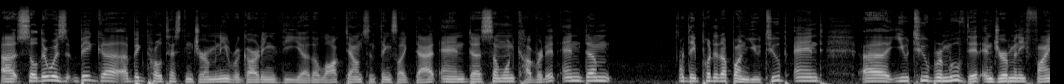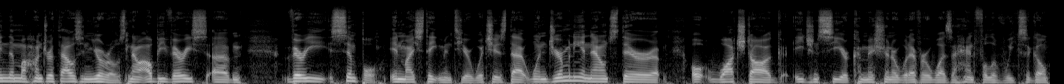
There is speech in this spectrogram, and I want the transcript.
Uh, so there was big uh, a big protest in Germany regarding the uh, the lockdowns and things like that, and uh, someone covered it, and um, they put it up on YouTube, and uh, YouTube removed it, and Germany fined them 100,000 euros. Now, I'll be very, um, very simple in my statement here, which is that when Germany announced their uh, watchdog agency or commission or whatever it was a handful of weeks ago,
